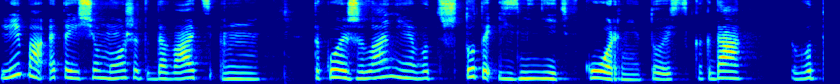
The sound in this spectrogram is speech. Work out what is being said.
либо это еще может давать такое желание вот что-то изменить в корне, то есть когда вот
